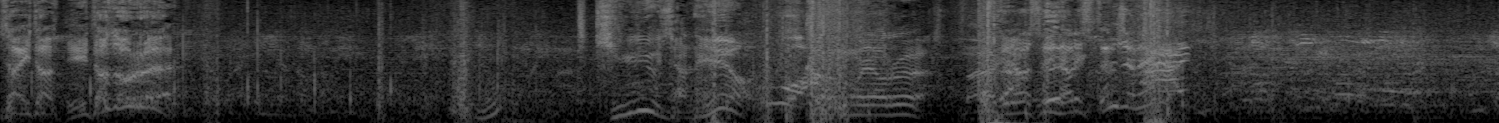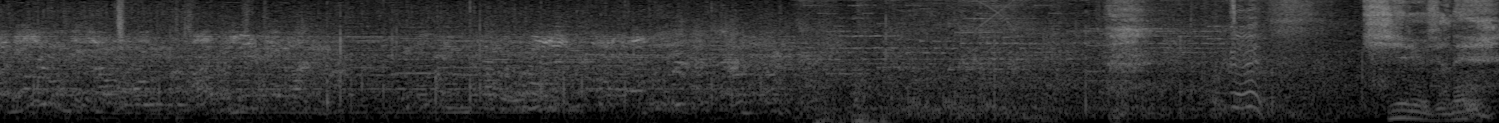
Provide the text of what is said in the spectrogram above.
いたいたいたぞ俺。桐生じゃねえよ。この野郎。紛らわしいなりしてんじゃねえ。桐生じゃね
